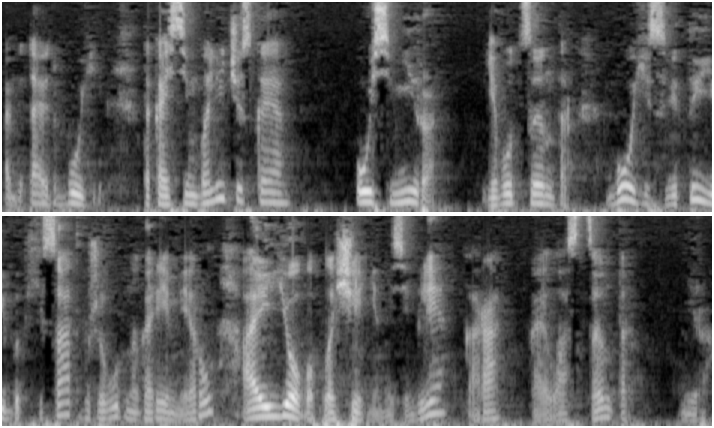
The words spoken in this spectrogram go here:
обитают боги. Такая символическая ось мира, его центр. Боги, святые, бодхисаттвы живут на горе Меру, а ее воплощение на земле – гора Кайлас, центр мира.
